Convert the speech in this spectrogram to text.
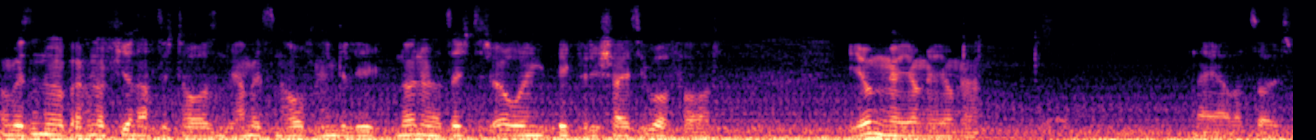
Und wir sind nur bei 184.000. Wir haben jetzt einen Haufen hingelegt, 960 Euro hingelegt für die scheiß Überfahrt. Junge, Junge, Junge. Naja, was soll's.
